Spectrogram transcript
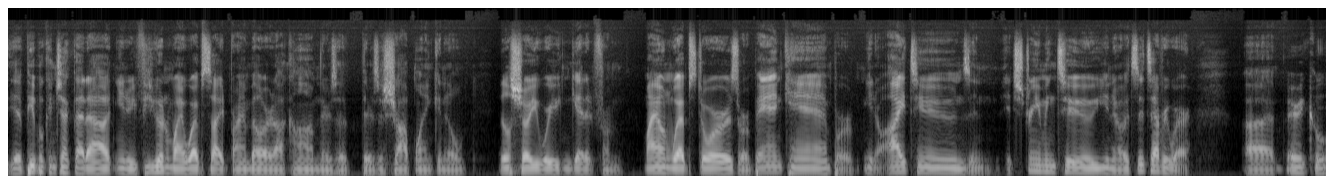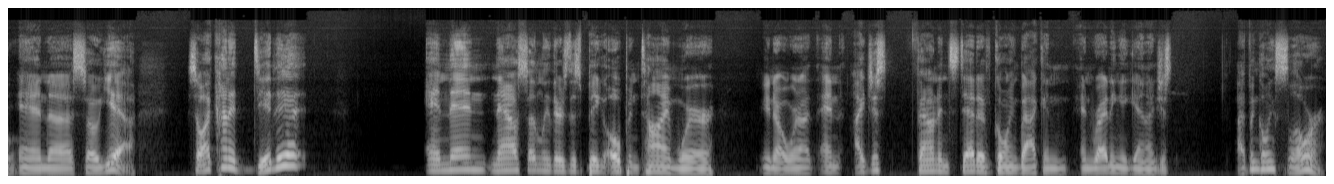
yeah. People can check that out. You know, if you go to my website bryanbeller.com, there's a there's a shop link, and it'll it'll show you where you can get it from my own web stores or Bandcamp or you know iTunes, and it's streaming to You know, it's it's everywhere. Very cool. And uh, so yeah, so I kind of did it, and then now suddenly there's this big open time where you know we're not, and I just found instead of going back and and writing again, I just I've been going slower.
